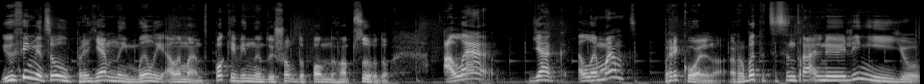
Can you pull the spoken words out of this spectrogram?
І у фільмі це був приємний милий елемент, поки він не дійшов до повного абсурду. Але як елемент. Прикольно, робити це центральною лінією.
